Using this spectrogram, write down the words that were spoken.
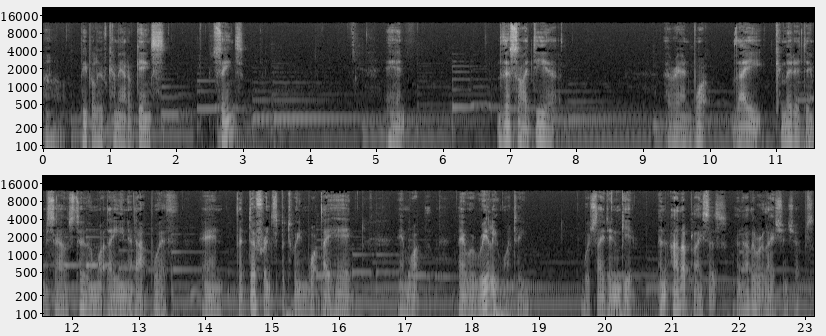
uh, people who've come out of gang scenes. And this idea around what they committed themselves to and what they ended up with, and the difference between what they had and what they were really wanting, which they didn't get in other places, in other relationships,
